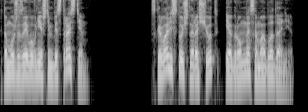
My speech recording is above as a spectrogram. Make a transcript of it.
К тому же за его внешним бесстрастием скрывались точный расчет и огромное самообладание.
